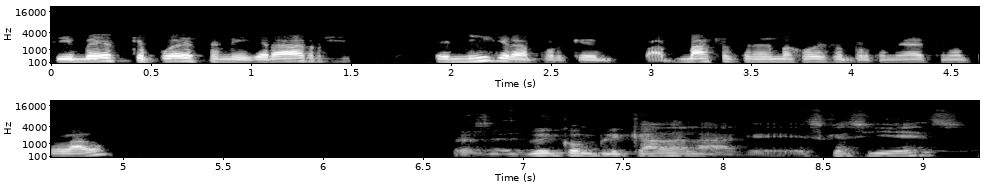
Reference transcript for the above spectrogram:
si ves que puedes emigrar, emigra porque vas a tener mejores oportunidades en otro lado? pues es muy complicada la... Es que así es.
